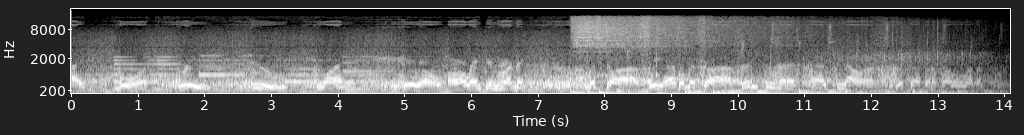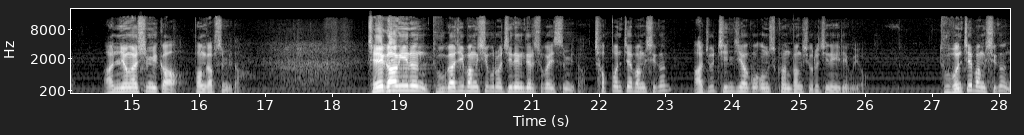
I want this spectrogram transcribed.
Five, four, three, two, one, zero. All engine running. Liftoff. We have a liftoff. 32 minutes past the hour. Liftoff on Apollo 11. 안녕하십니까. 반갑습니다. 제 강의는 두 가지 방식으로 진행될 수가 있습니다. 첫 번째 방식은 아주 진지하고 엄숙한 방식으로 진행이 되고요. 두 번째 방식은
